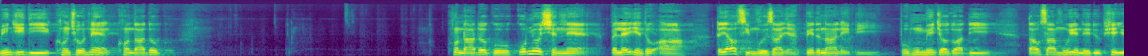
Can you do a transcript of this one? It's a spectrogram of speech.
မင်းကြီးသည်ခွန်ချိုနှင့်ခွန်သားတို့ခွန်သားတို့ကိုကိုမျိုးရှင်နှင့်ပလဲရင်တို့အားတယောက်စီမွေးစားရန်ပေးသနာလေသည်ဘုံမှုမင်းကျော်စွာသည်တောက်စားမူးရနေသူဖြစ်၍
